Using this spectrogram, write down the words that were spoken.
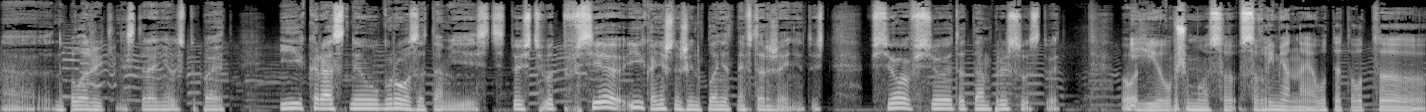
э, на положительной стороне выступает, и красная угроза там есть. То есть вот все, и, конечно же, инопланетное вторжение. То есть все, все это там присутствует. Вот. И, в общем, со- современная вот эта вот э,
